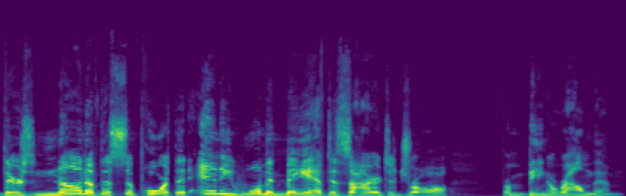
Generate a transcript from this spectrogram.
there's none of the support that any woman may have desired to draw from being around them.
